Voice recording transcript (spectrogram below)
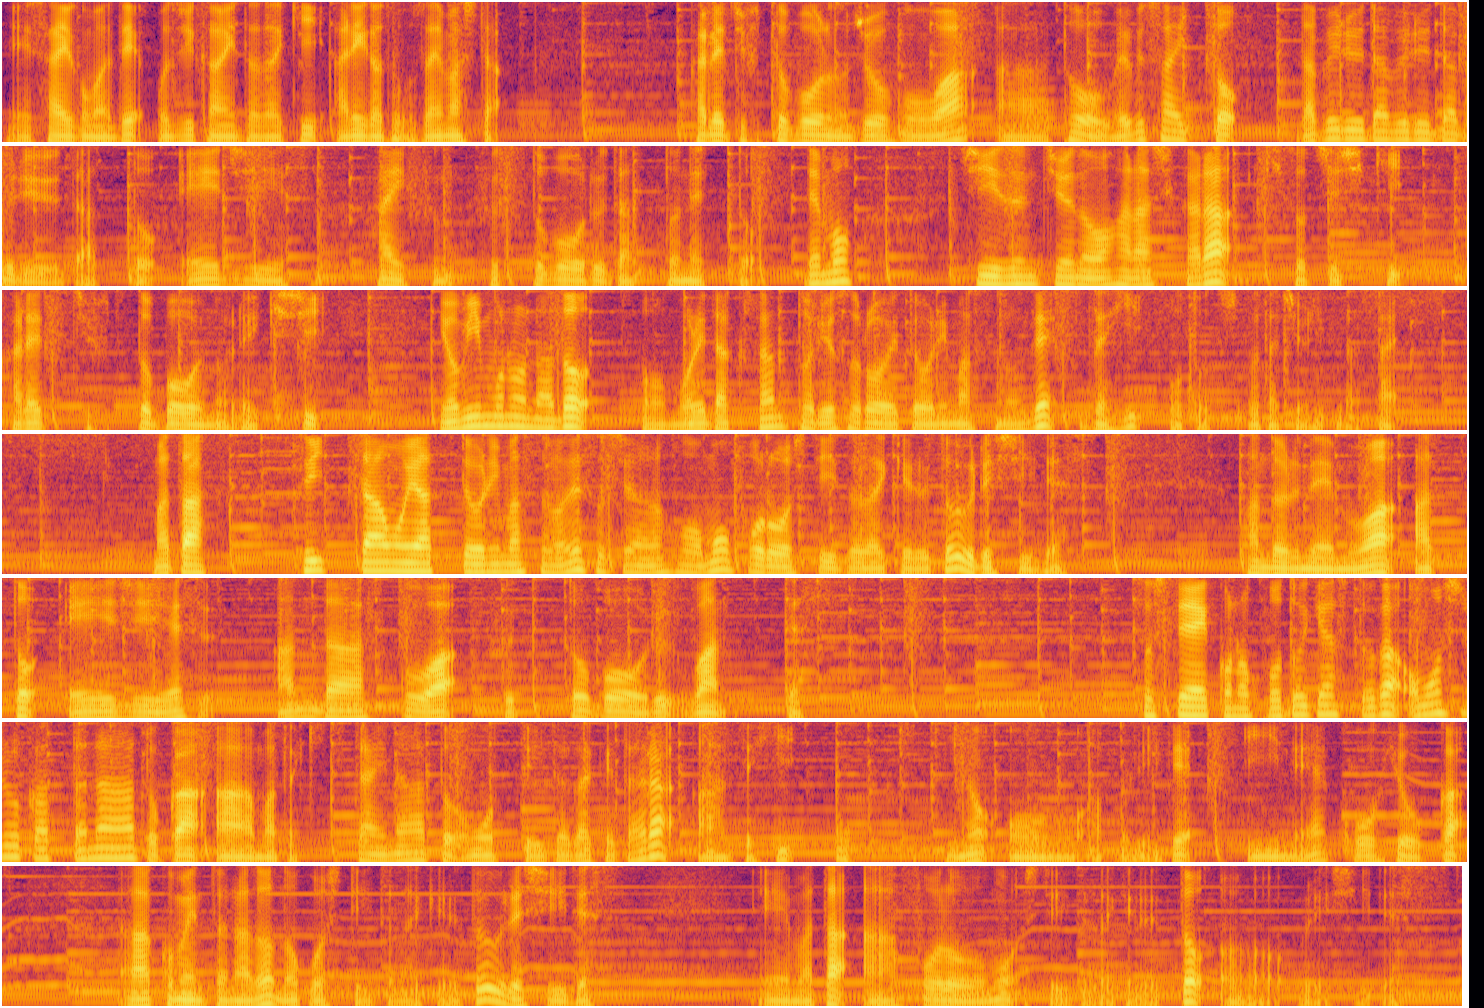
えー最後までお時間いただきありがとうございました。カレッジフットボールの情報はあ当ウェブサイト www.ags-football.net でもシーズン中のお話から基礎知識カレッジフットボールの歴史読み物など盛りだくさん取り揃えておりますのでぜひおお立ち寄りください。また Twitter もやっておりますのでそちらの方もフォローしていただけると嬉しいです。ハンドルネームは @ags アンダースコアフットボール1です。そしてこのポッドキャストが面白かったなとかあまた聞きたいなと思っていただけたらあぜひお聞きのアプリでいいねや高評価コメントなど残していただけると嬉しいです、えまたあフォローもしていただけると嬉しいです。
